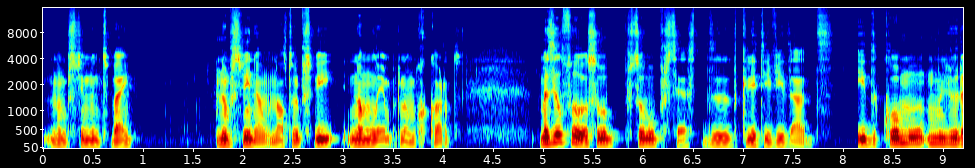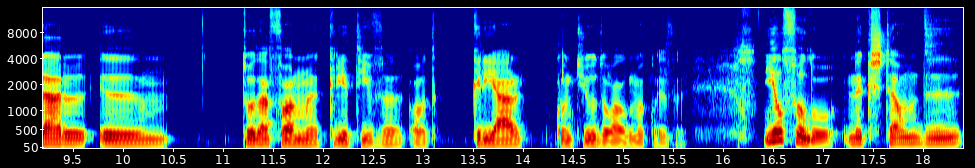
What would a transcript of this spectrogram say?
não percebi muito bem. Não percebi, não, na altura percebi, não me lembro, não me recordo. Mas ele falou sobre, sobre o processo de, de criatividade e de como melhorar uh, toda a forma criativa ou de criar conteúdo ou alguma coisa. E ele falou na questão de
